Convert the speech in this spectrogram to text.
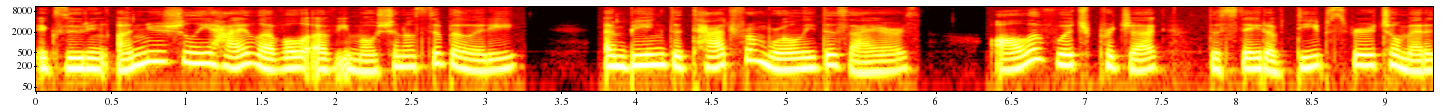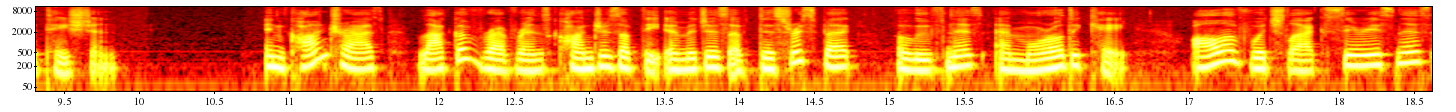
exuding unusually high level of emotional stability, and being detached from worldly desires, all of which project the state of deep spiritual meditation. In contrast, lack of reverence conjures up the images of disrespect, aloofness, and moral decay, all of which lack seriousness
